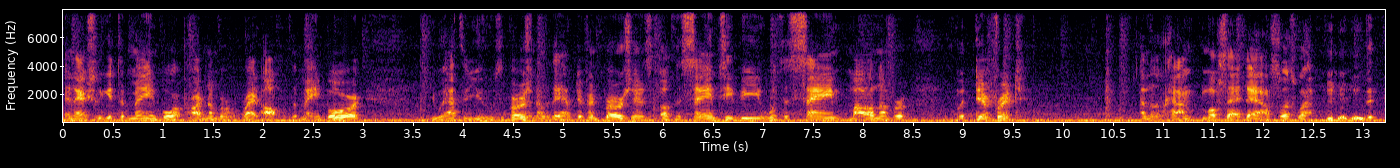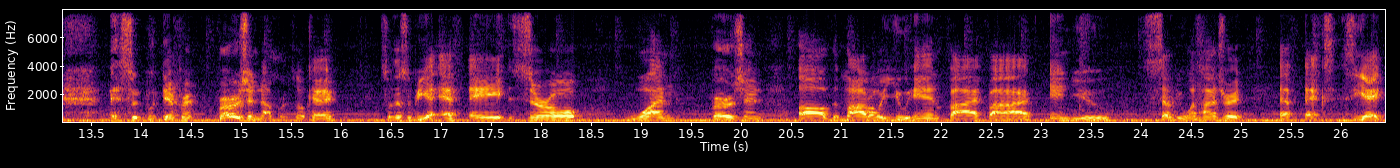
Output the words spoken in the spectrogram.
and actually get the main board part number right off of the main board you have to use the version number they have different versions of the same TV with the same model number but different I know I'm upside down so that's why it's with different version numbers okay? So this would be a FA01 version of the model UN55NU 7100 FXZA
